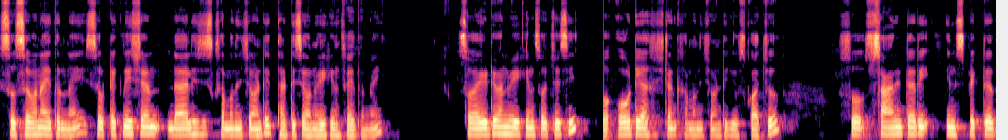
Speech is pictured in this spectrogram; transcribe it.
సో సెవెన్ అయితే ఉన్నాయి. సో టెక్నీషియన్ డయాలిసిస్కి సంబంధించి థర్టీ సెవెన్ వేకెన్సీ అయితే ఉన్నాయి. సో ఎయిటీ వన్ వేకెన్సీ వచ్చేసి ఓటీ అసిస్టెంట్కి సంబంధించి చూసుకోవచ్చు. సో శానిటరీ ఇన్స్పెక్టర్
